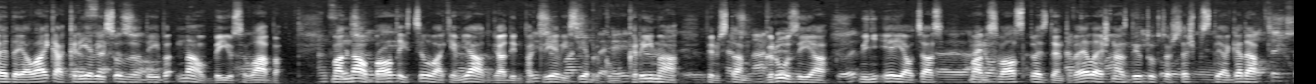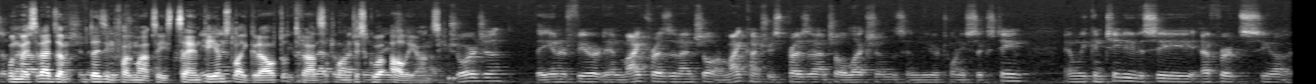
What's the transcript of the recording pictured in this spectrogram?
pēdējā laikā Krievijas uzvedība uzvedība nav bijusi laba. Man nav Baltijas cilvēkiem jāatgādina par Krievijas iebrukumu Krīmā, pirms tam Grūzijā. Viņi iejaucās manas valsts prezidenta vēlēšanās 2016. gadā, un mēs redzam dezinformācijas centienus, lai grautu transatlantisko aliansi. They interfered in my presidential or my country's presidential elections in the year 2016, and we continue to see efforts, you know,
